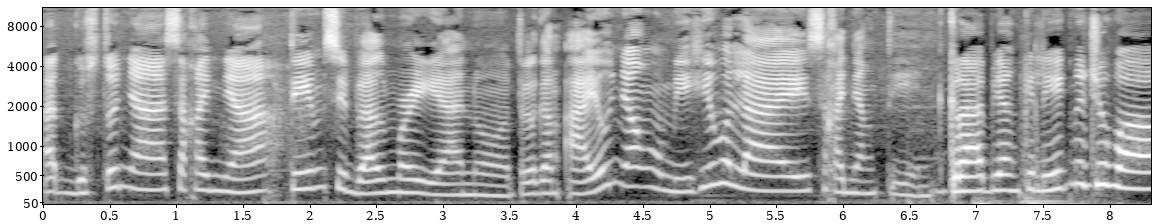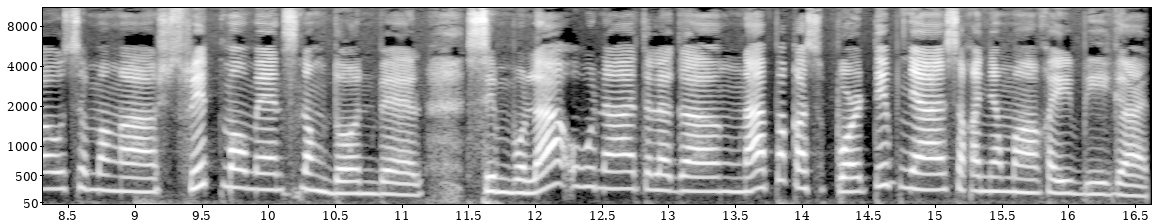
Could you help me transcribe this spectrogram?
At gusto niya sa kanya, team si Bell Mariano. Talagang ayaw niyang humihiwalay sa kanyang team. Grabe ang kilig ni Joao sa mga sweet moments ng Don Bell. Simula una talagang napaka-supportive niya sa kanyang mga kaibigan.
